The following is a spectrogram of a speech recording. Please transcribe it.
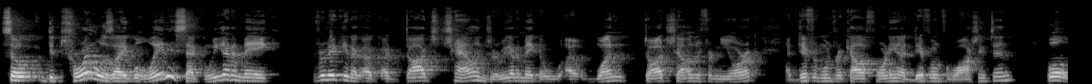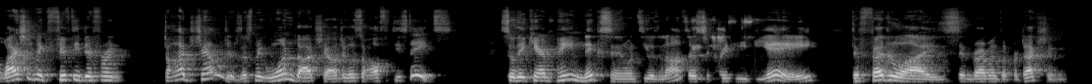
So Detroit was like, well, wait a second, we got to make if we're making a, a, a Dodge Challenger, we got to make a, a, one Dodge Challenger for New York, a different one for California, a different one for Washington. Well, why should we make 50 different Dodge Challengers? Let's make one Dodge Challenger goes to all 50 states. So they campaigned Nixon once he was in office to create the EPA to federalize environmental protection.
